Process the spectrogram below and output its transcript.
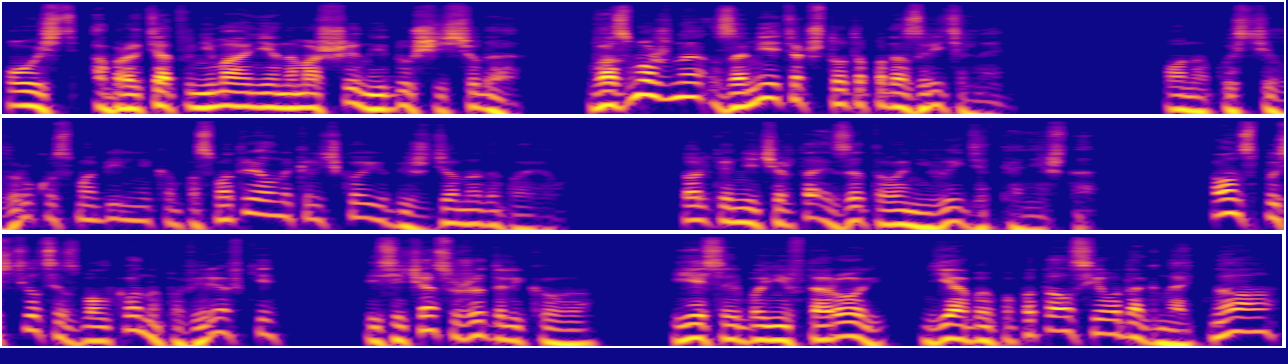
Пусть обратят внимание на машины, идущие сюда. Возможно, заметят что-то подозрительное. Он опустил руку с мобильником, посмотрел на Кричко и убежденно добавил. Только ни черта из этого не выйдет, конечно. Он спустился с балкона по веревке, и сейчас уже далеко. Если бы не второй, я бы попытался его догнать, но...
